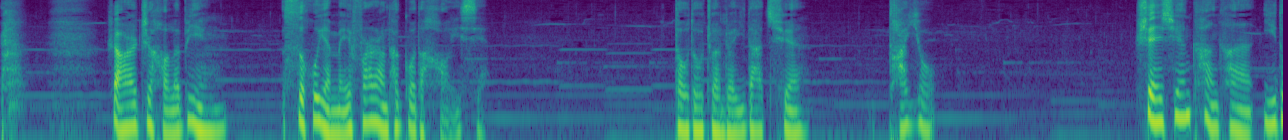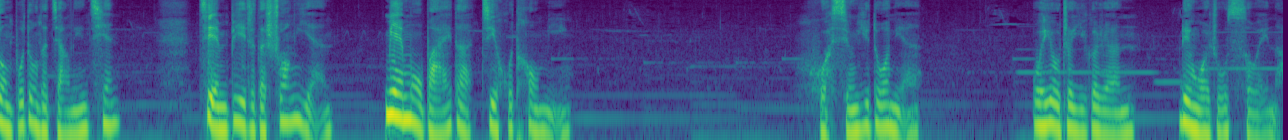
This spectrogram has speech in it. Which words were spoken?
然而治好了病，似乎也没法让他过得好一些。兜兜转转一大圈，他又……沈轩看看一动不动的蒋灵谦，紧闭着的双眼。面目白的几乎透明。我行医多年，唯有这一个人令我如此为难。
